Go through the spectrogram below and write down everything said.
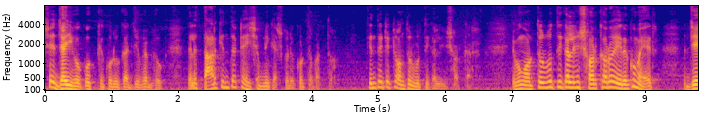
সে যাই হোক, ওকে করুক আর যেভাবে হোক, তাহলে তার কিন্তু একটা হিসাব নিকাশ করে করতে পারতো। কিন্তু এটা একটা অন্তর্বর্তীকালীন সরকার। এবং অন্তর্বর্তীকালীন সরকারও এরকমের যে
